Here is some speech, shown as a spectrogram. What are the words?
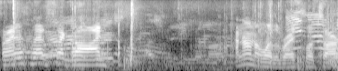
Bracelets are gone. I don't know where the bracelets are.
